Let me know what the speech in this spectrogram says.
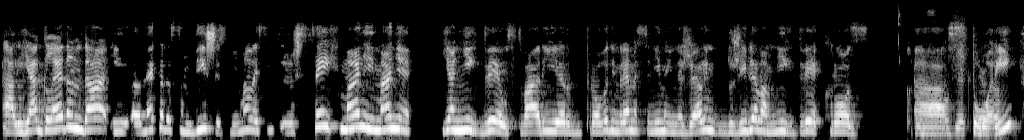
ali ja gledam da i e, nekada sam više snimala i sve ih manje i manje ja njih dve u stvari jer provodim vreme sa njima i ne želim doživljavam njih dve kroz, kroz a, story, da.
